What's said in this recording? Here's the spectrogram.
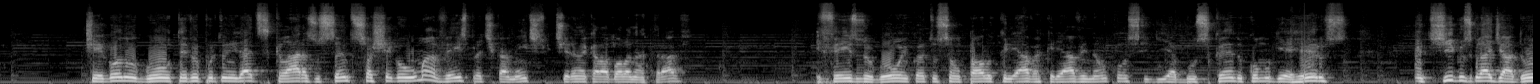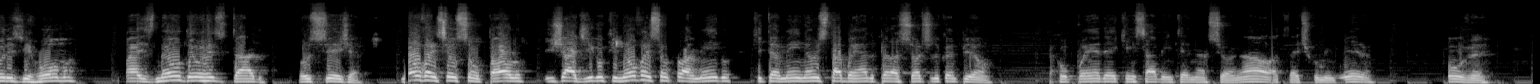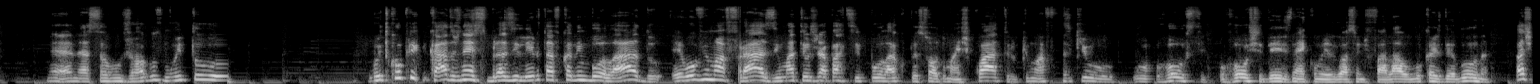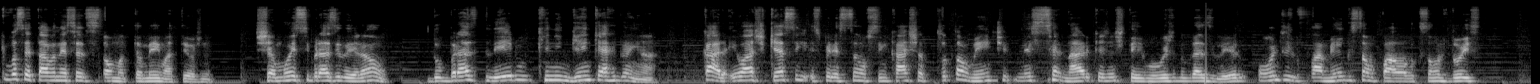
chegou no gol, teve oportunidades claras. O Santos só chegou uma vez praticamente, tirando aquela bola na trave. E fez o gol enquanto o São Paulo criava, criava e não conseguia, buscando como guerreiros, antigos gladiadores de Roma, mas não deu resultado. Ou seja, não vai ser o São Paulo e já digo que não vai ser o Flamengo, que também não está banhado pela sorte do campeão. Acompanha daí, quem sabe, Internacional, Atlético Mineiro. Vamos ver. É, né? São jogos muito. Muito complicados, né? Esse brasileiro tá ficando embolado. Eu ouvi uma frase, o Matheus já participou lá com o pessoal do Mais Quatro, que uma frase que o, o host, o host deles, né? Como eles gostam de falar, o Lucas Deluna, Acho que você estava nessa edição também, Matheus, né? Chamou esse brasileirão do brasileiro que ninguém quer ganhar. Cara, eu acho que essa expressão se encaixa totalmente nesse cenário que a gente tem hoje no brasileiro, onde Flamengo e São Paulo, que são os dois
